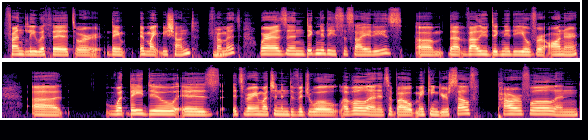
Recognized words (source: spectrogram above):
friendly with it, or they it might be shunned from it. Whereas in dignity societies um, that value dignity over honor, uh, what they do is it's very much an individual level, and it's about making yourself powerful and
